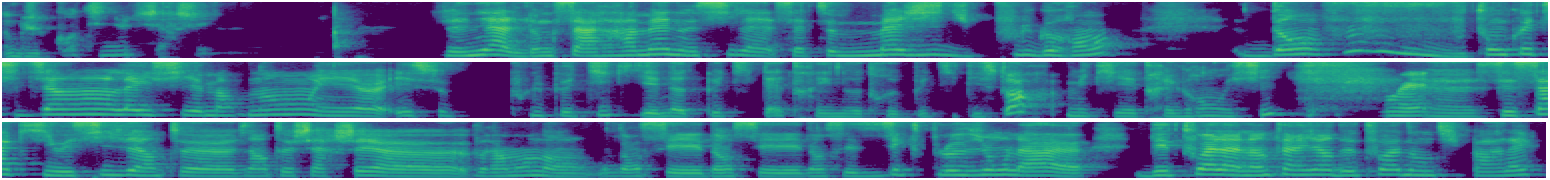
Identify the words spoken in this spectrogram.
Donc, je continue de chercher. Génial. Donc, ça ramène aussi cette magie du plus grand dans ton quotidien, là, ici et maintenant, euh, et, ce plus petit qui est notre petit être et notre petite histoire, mais qui est très grand aussi. Euh, c'est ça qui aussi vient te, vient te chercher euh, vraiment dans, dans, ces, dans, ces, dans ces explosions-là d'étoiles à l'intérieur de toi dont tu parlais.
